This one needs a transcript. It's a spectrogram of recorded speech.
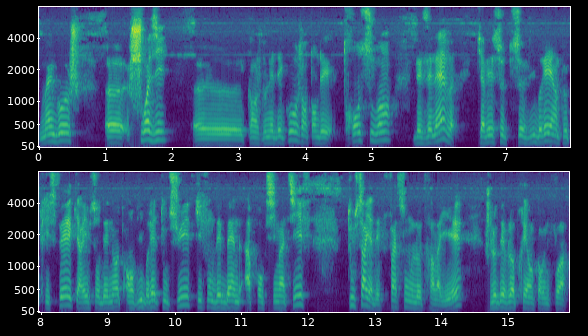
main gauche euh, choisis. Euh, quand je donnais des cours, j'entendais trop souvent des élèves qui avaient ce, vibrer un peu crispé, qui arrivent sur des notes en vibré tout de suite, qui font des bends approximatifs. Tout ça, il y a des façons de le travailler. Je le développerai encore une fois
